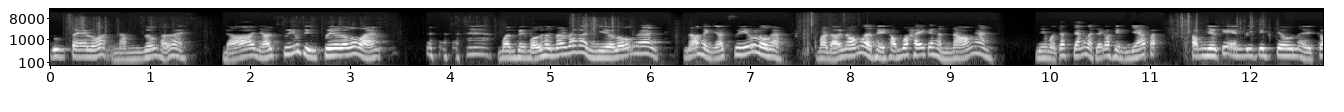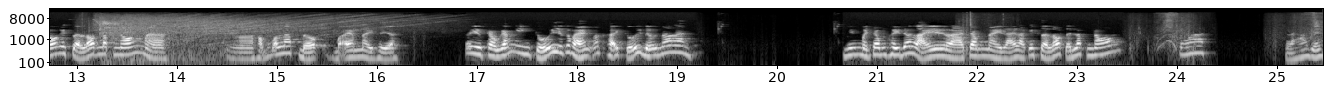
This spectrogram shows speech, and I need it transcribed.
cute luôn á nằm xuống thử này đó nhỏ xíu thì siêu luôn các bạn. mình thì bự hơn nó rất là nhiều luôn ha nó thì nhỏ xíu luôn à. Mà đổi nón lên thì không có thấy cái hình nón anh. Nhưng mà chắc chắn là sẽ có thêm giáp á. Không như cái em Pikachu này có cái slot lắp nón mà à, không có lắp được. Mà em này thì à, nó yêu cầu gắn yên cưỡi cho các bạn có thể cưỡi được nó anh. Nhưng mà trong khi đó lại là trong này lại là cái slot để lắp nón. Quá lạ vậy?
